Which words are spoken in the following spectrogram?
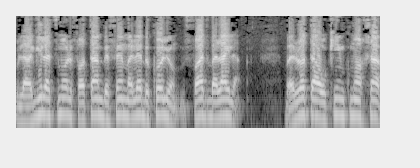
ולהרגיל עצמו לפרטם בפה מלא בכל יום, בפרט בלילה, בלילות הארוכים כמו עכשיו.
